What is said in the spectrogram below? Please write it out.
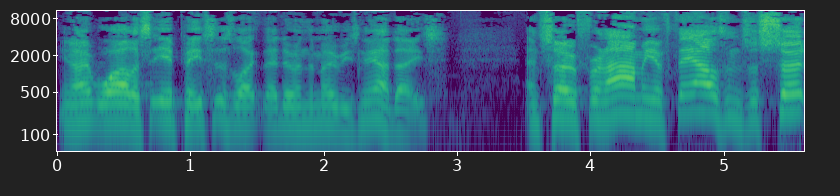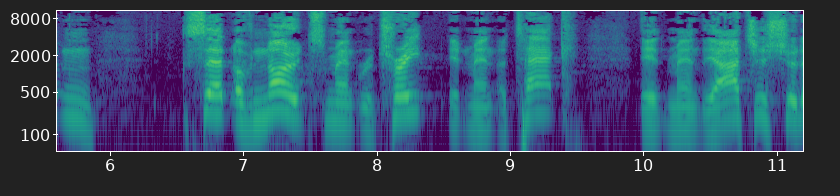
you know, wireless earpieces like they do in the movies nowadays. And so for an army of thousands, a certain set of notes meant retreat, it meant attack, it meant the archers should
